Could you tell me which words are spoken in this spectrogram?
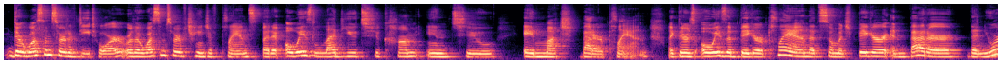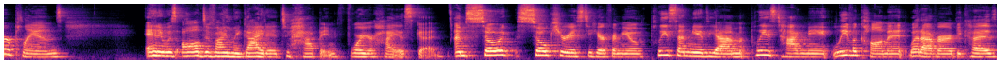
there was some sort of detour or there was some sort of change of plans, but it always led you to come into a much better plan. Like there's always a bigger plan that's so much bigger and better than your plans. And it was all divinely guided to happen for your highest good. I'm so, so curious to hear from you. Please send me a DM. Please tag me, leave a comment, whatever, because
